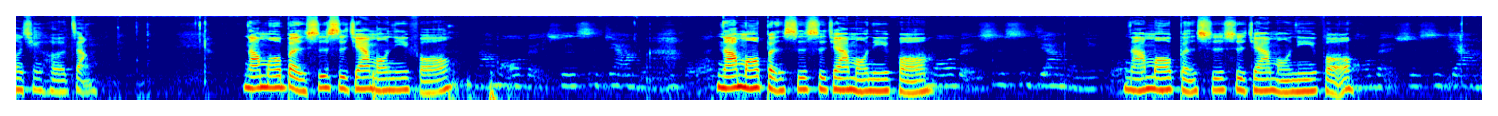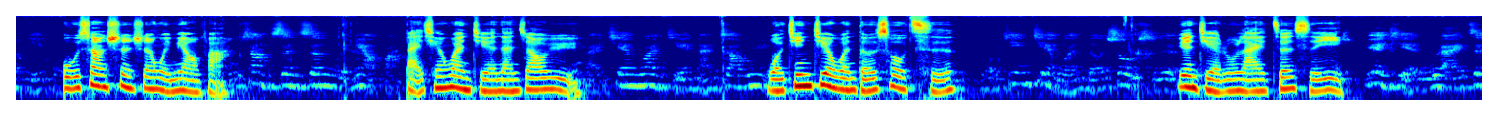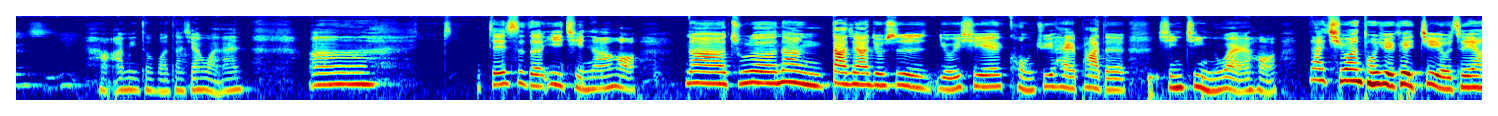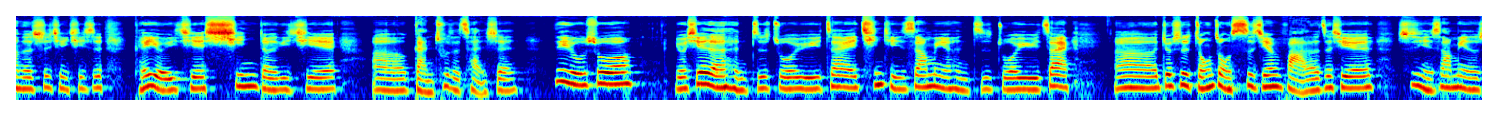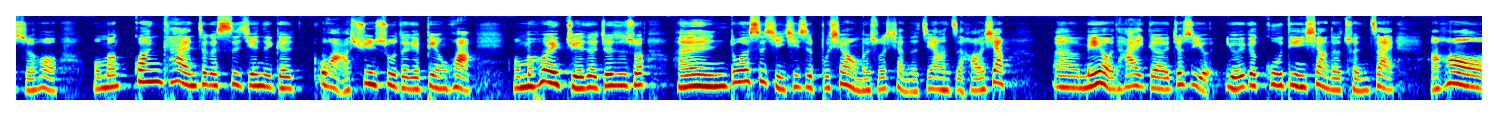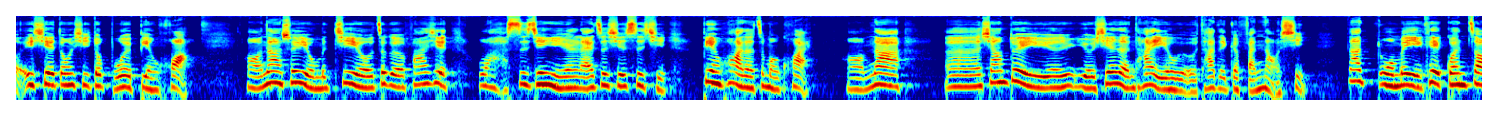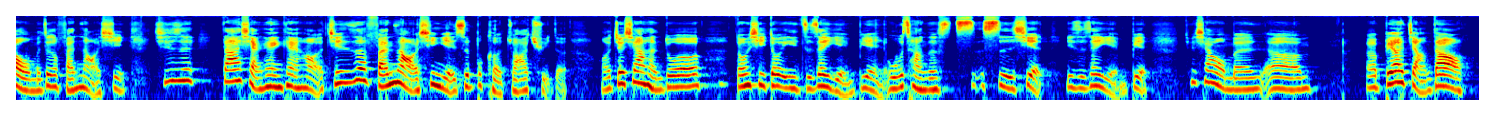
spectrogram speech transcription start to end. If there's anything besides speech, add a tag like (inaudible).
众请合掌。南无本师释迦牟尼佛。南无本师释迦牟尼佛。南无本师释迦牟尼佛。南无本师释迦牟尼佛。无。上甚深微妙法。无上甚深微妙法。百千万劫难遭遇。百千万劫难遭遇。我今见闻得受持。我今见闻得受持。愿解如来真实义。好，阿弥陀佛，大家晚安。嗯，这次的疫情呢，哈，那除了让大家就是有一些恐惧、害怕的心境以外，哈，那希望同学可以借由这样的事情，其实可以有一些新的一些呃感触的产生。例如说，有些人很执着于在亲情上面，很执着于在呃就是种种世间法的这些事情上面的时候。我们观看这个世间的一个哇迅速的一个变化，我们会觉得就是说很多事情其实不像我们所想的这样子，好像呃没有它一个就是有有一个固定项的存在，然后一些东西都不会变化。哦，那所以我们借由这个发现，哇，世间原来这些事情变化的这么快。哦，那呃相对于有些人他也有他的一个烦恼性。那我们也可以关照我们这个烦恼性。其实大家想看一看哈，其实这烦恼性也是不可抓取的哦。就像很多东西都一直在演变，无常的视视线一直在演变。就像我们呃呃，不要讲到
